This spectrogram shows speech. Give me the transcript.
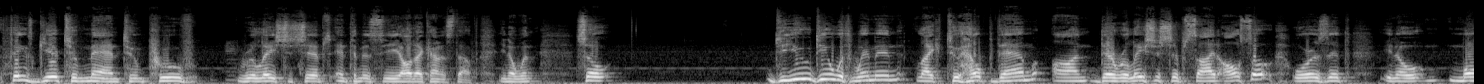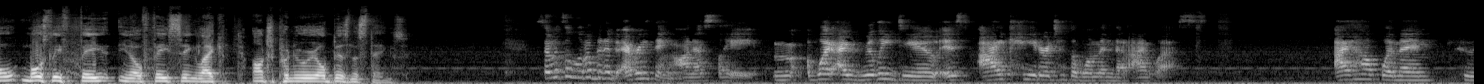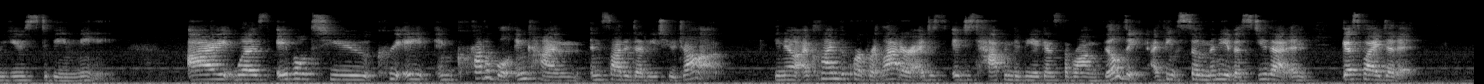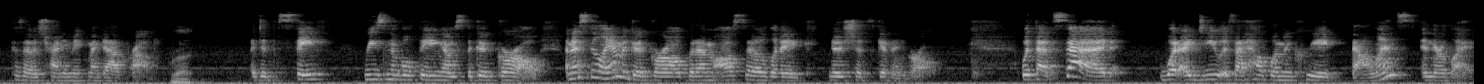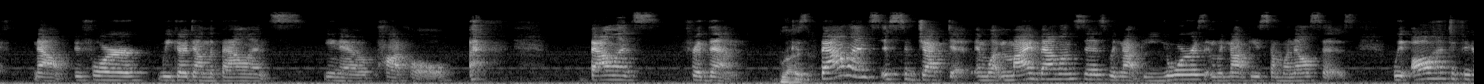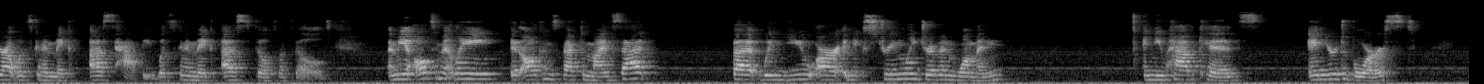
things geared to men to improve relationships, intimacy, all that kind of stuff. You know, when so do you deal with women like to help them on their relationship side also or is it you know mo- mostly fa- you know facing like entrepreneurial business things so it's a little of everything honestly what i really do is i cater to the woman that i was i help women who used to be me I was able to create incredible income inside a W 2 job. You know, I climbed the corporate ladder. I just, it just happened to be against the wrong building. I think so many of us do that. And guess why I did it? Because I was trying to make my dad proud. Right. I did the safe, reasonable thing. I was the good girl. And I still am a good girl, but I'm also like, no shits given girl. With that said, what I do is I help women create balance in their life. Now, before we go down the balance, you know, pothole, balance for them. Because right. balance is subjective, and what my balance is would not be yours and would not be someone else's. We all have to figure out what's going to make us happy, what's going to make us feel fulfilled. I mean, ultimately, it all comes back to mindset. But when you are an extremely driven woman and you have kids and you're divorced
